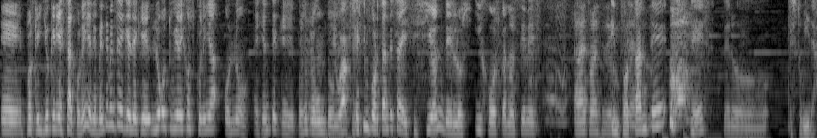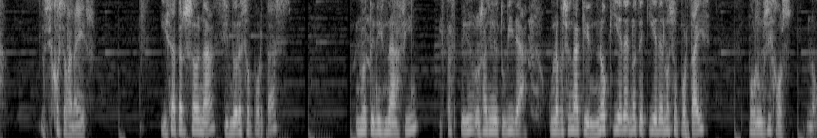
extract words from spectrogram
eh, porque yo quería estar con ella, independientemente de que, de que luego tuviera hijos con ella o no. Hay gente que, por eso pregunto, Igual que- es importante esa decisión de los hijos cuando los tienes a la hora de tomar la decisión de- Importante es, pero es tu vida. Los hijos se van a ir. Y esa persona, si no le soportas, no tenéis nada afín, estás perdiendo los años de tu vida. Una persona que no quiere, no te quiere, no soportáis por unos hijos. No.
